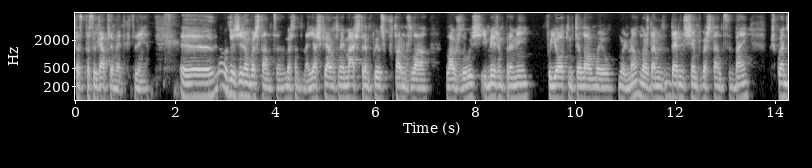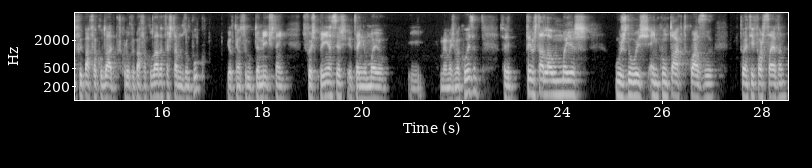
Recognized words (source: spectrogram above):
passou rapidamente, que tinha. Uh, não, reagiram bastante, bastante bem e acho que ficaram também mais tranquilos por estarmos lá, lá os dois e mesmo para mim foi ótimo ter lá o meu, meu irmão, nós demos, demos sempre bastante bem, mas quando fui para a faculdade, porque quando eu fui para a faculdade afastámos um pouco. Ele tem um grupo de amigos, tem as suas experiências, eu tenho o meu e é a mesma coisa. Ou seja, temos estado lá um mês, os dois, em contacto quase 24-7.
